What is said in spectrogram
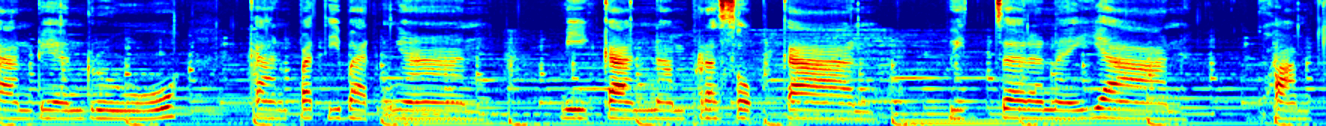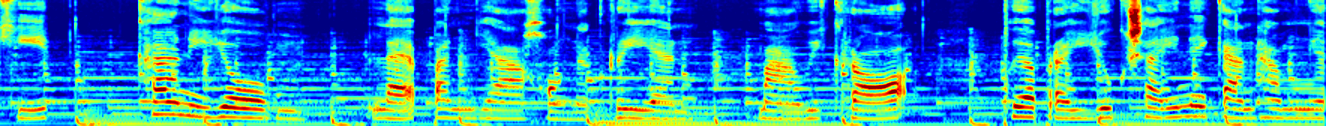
การเรียนรู้ การปฏิบัติงาน มีการนำประสบการณ์ วิจารณญาณ ความคิด ค่านิยม และปัญญาของนักเรียน มาวิเคราะห์ เพื่อประยุกต์ใช้ในการทำง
